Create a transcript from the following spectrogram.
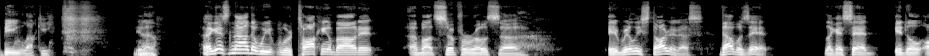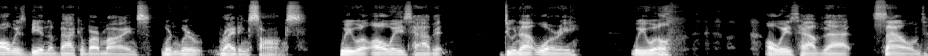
being lucky. You know. I guess now that we were talking about it, about Surfer Rosa, it really started us that was it. Like I said, it'll always be in the back of our minds when we're writing songs. We will always have it. Do not worry. We will always have that sound,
